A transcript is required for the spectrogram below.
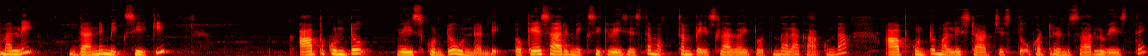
మళ్ళీ దాన్ని మిక్సీకి ఆపుకుంటూ వేసుకుంటూ ఉండండి. ఒకేసారి మిక్సీకి వేసేస్తే మొత్తం పేస్ట్ లాగా అయిపోతుంది. అలా కాకుండా ఆపుకుంటూ మళ్ళీ స్టార్ట్ చేస్తూ ఒకటి రెండు సార్లు వేస్తే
